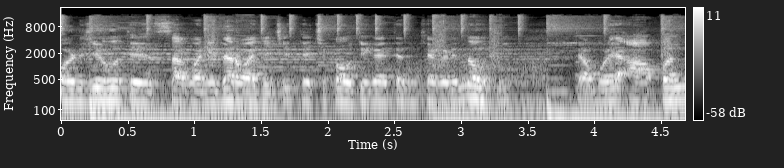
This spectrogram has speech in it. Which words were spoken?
पट जे होते सागवानी दरवाजेचे त्याची पावती काय त्यांच्याकडे नव्हती. त्यामुळे आपण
